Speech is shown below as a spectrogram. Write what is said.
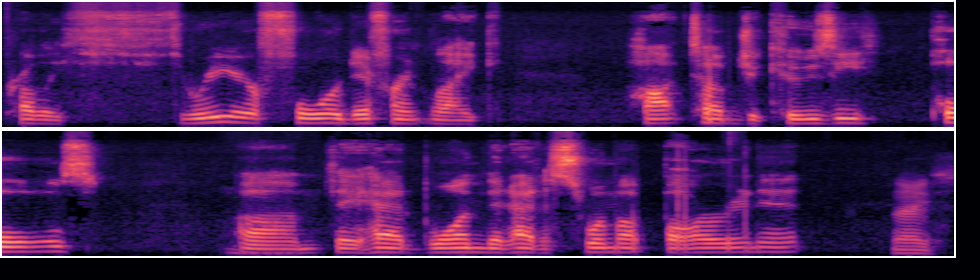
probably three or four different like hot tub jacuzzi pools. Um, they had one that had a swim up bar in it. Nice.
